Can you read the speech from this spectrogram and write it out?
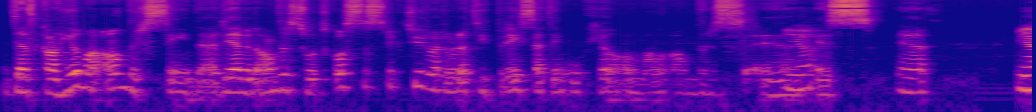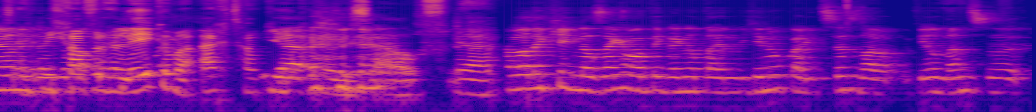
dat kan helemaal anders zijn. Daar. Die hebben een ander soort kostenstructuur, waardoor dat die prijszetting ook helemaal anders uh, is. Ja. Ja, dus ik, ga vergelijken, maar echt ga kijken ja. jezelf. Ja. Wel, ik ging dat zeggen, want ik denk dat dat in het begin ook wel iets is dat veel mensen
